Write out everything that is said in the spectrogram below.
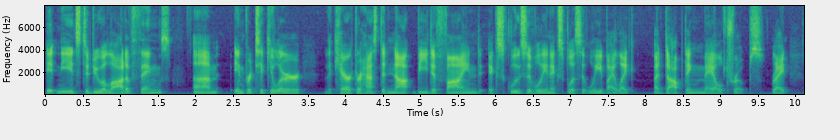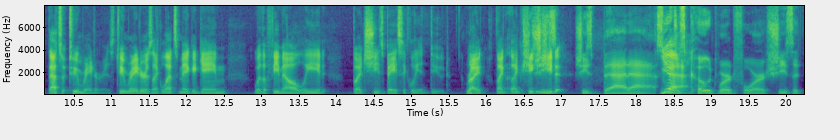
it needs to do a lot of things. Um, in particular, the character has to not be defined exclusively and explicitly by like adopting male tropes, right? That's what Tomb Raider is. Tomb Raider is like let's make a game with a female lead, but she's basically a dude, right? Like like she She's she d- she's badass. Which Yeah. is code word for she's a dude.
